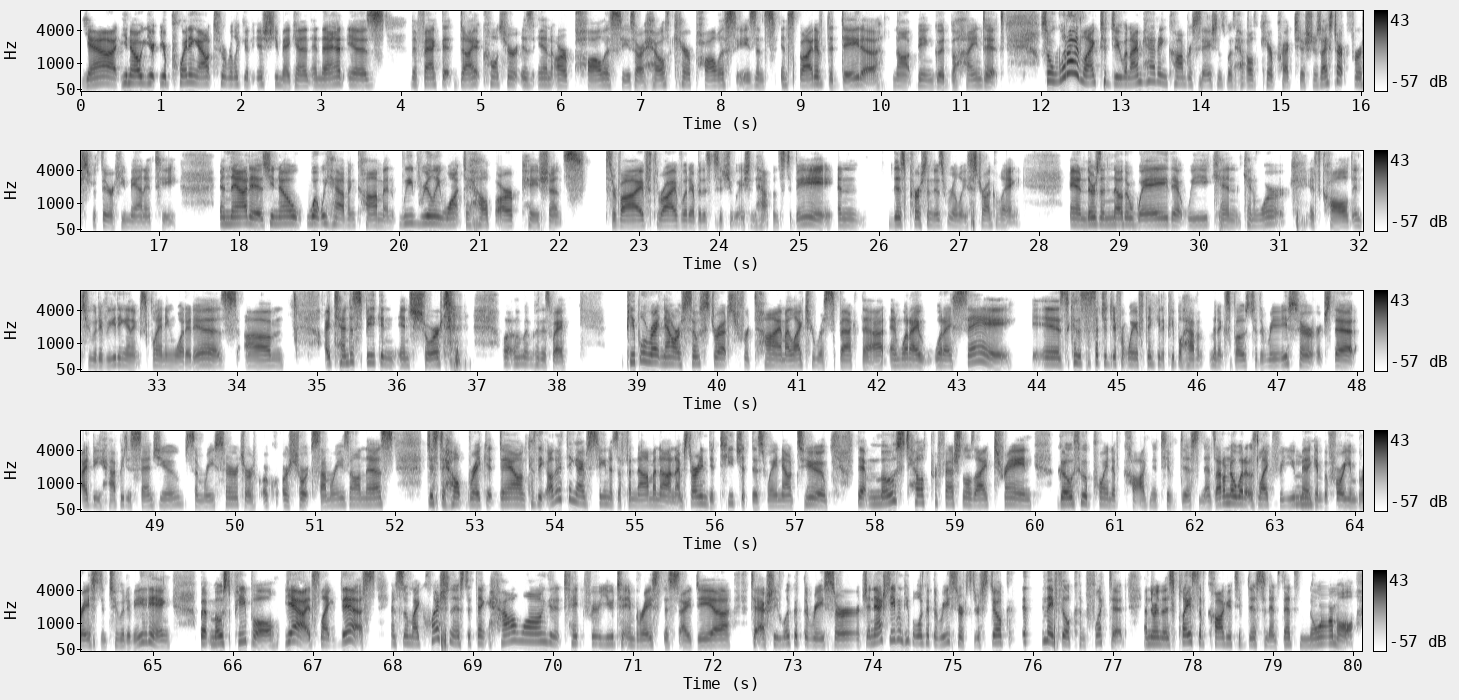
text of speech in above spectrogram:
Yeah, you know, you're, you're pointing out to a really good issue, Megan, and that is the fact that diet culture is in our policies, our healthcare policies, in, in spite of the data not being good behind it. So, what I like to do when I'm having conversations with healthcare practitioners, I start first with their humanity. And that is, you know, what we have in common. We really want to help our patients survive, thrive, whatever the situation happens to be. And this person is really struggling and there's another way that we can can work. It's called intuitive eating and explaining what it is. Um, i tend to speak in in short well, let me put it this way. People right now are so stretched for time. I like to respect that. And what i what i say is because this is such a different way of thinking if people haven't been exposed to the research that i'd be happy to send you some research or, or, or short summaries on this just to help break it down. Because the other thing i've seen is a phenomenon i'm starting to teach it this way now too that most health professionals i train go through a point of cognitive dissonance. I don't know what it was like for you mm-hmm. megan before you embraced intuitive eating but most people yeah it's like this. And so my question is to think how long did it take for you to embrace this idea to actually look at the research research and actually even people look at the research they're still they feel conflicted and they're in this place of cognitive dissonance. That's normal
